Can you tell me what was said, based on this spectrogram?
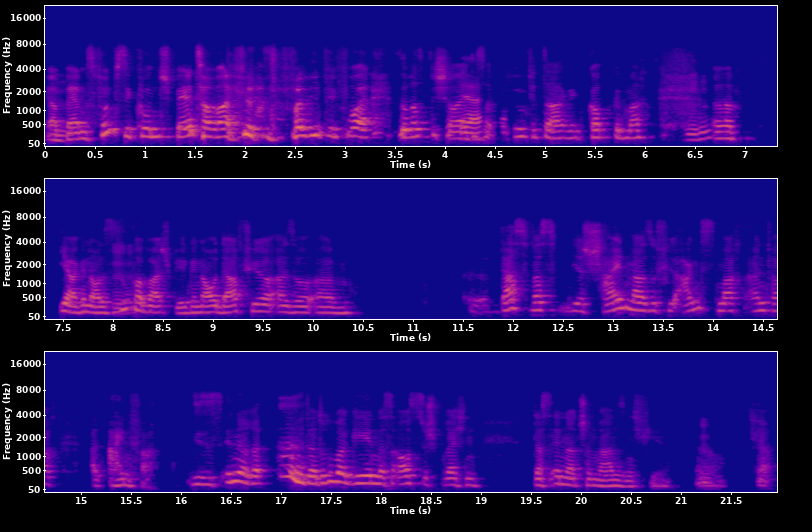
Ja, mhm. Bams, fünf Sekunden später war ich wieder so verliebt wie vorher. Sowas bescheuert, ja. das hat man fünf Tage im Kopf gemacht. Mhm. Ähm, ja, genau, das ist ein mhm. super Beispiel. Genau dafür, also ähm, das, was mir scheinbar so viel Angst macht, einfach, äh, einfach. Dieses innere, äh, darüber gehen, das auszusprechen, das ändert schon wahnsinnig viel. Genau. Ja.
